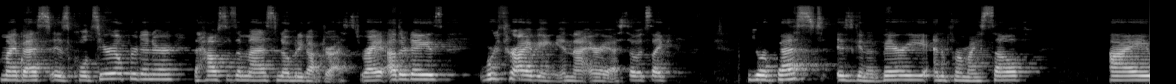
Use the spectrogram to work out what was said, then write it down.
my best is cold cereal for dinner, the house is a mess, nobody got dressed, right? Other days, we're thriving in that area. So it's like your best is going to vary. And for myself, I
